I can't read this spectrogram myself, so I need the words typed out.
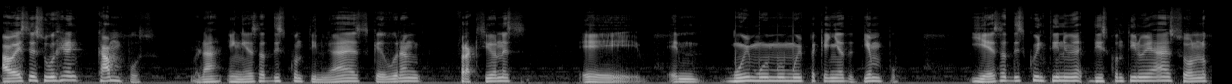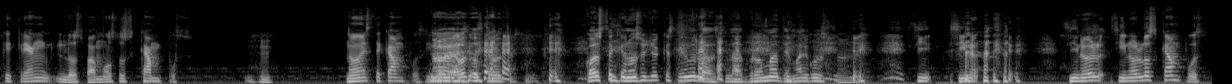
a veces surgen campos, ¿verdad? En esas discontinuidades que duran fracciones eh, en muy, muy, muy, muy pequeñas de tiempo. Y esas discontinu- discontinuidades son lo que crean los famosos campos. Ujú. No este campo, sino No, otro, otro. sí. Conste que no soy yo que estoy haciendo las, las bromas de mal gusto. ¿no? Sí, sino, sino, sino los campos.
